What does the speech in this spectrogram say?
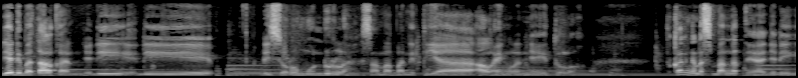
dia dibatalkan. Jadi di disuruh mundur lah sama panitia All Englandnya itu loh. Itu kan ngenes banget ya. Jadi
